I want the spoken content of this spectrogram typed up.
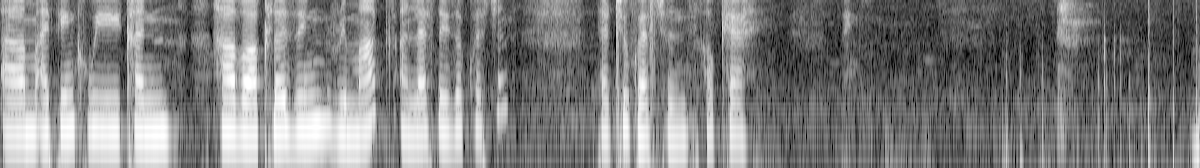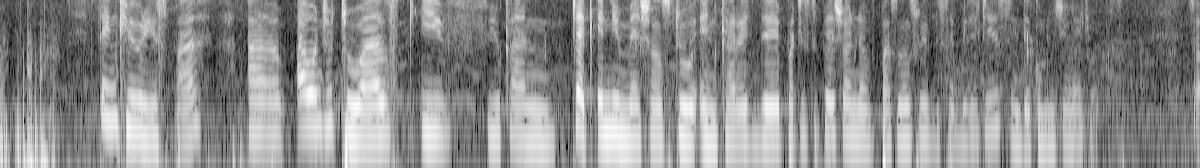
Um, I think we can have our closing remark unless there's a question. There are two questions. Okay. Thank you, RISPA. Uh, I wanted to ask if you can take any measures to encourage the participation of persons with disabilities in the community networks. So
